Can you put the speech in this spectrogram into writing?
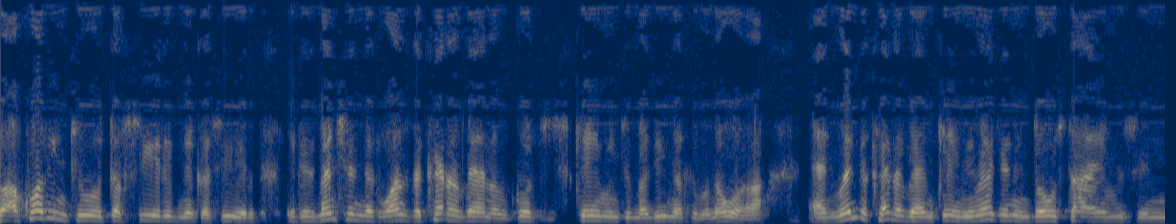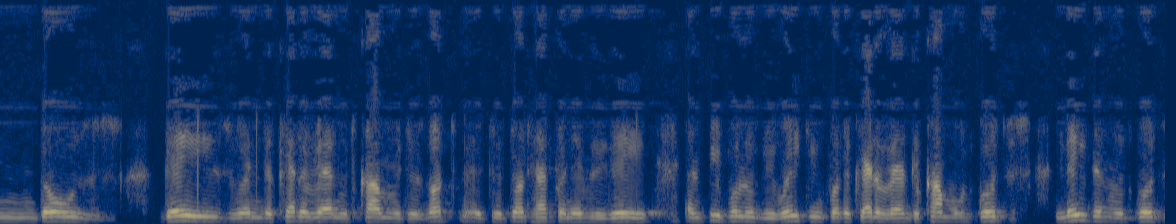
so according to Tafsir ibn Kasir, it is mentioned that once the caravan of goods came into Medina Munawwara, and when the caravan came, imagine in those times, in those days when the caravan would come. It was not it would not happen every day, and people would be waiting for the caravan to come with goods, laden with goods.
